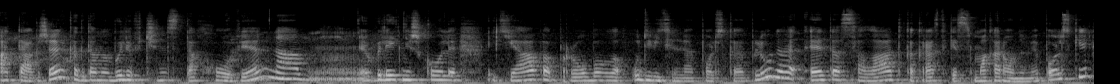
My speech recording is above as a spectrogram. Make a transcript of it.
А также, когда мы были в Чинстахове на, в летней школе, я попробовала удивительное польское блюдо. Это салат как раз-таки с макаронами польский.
